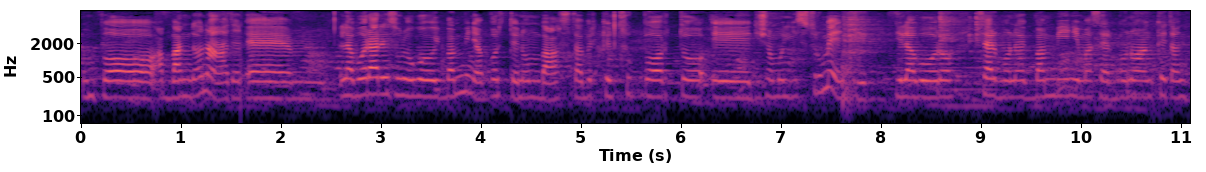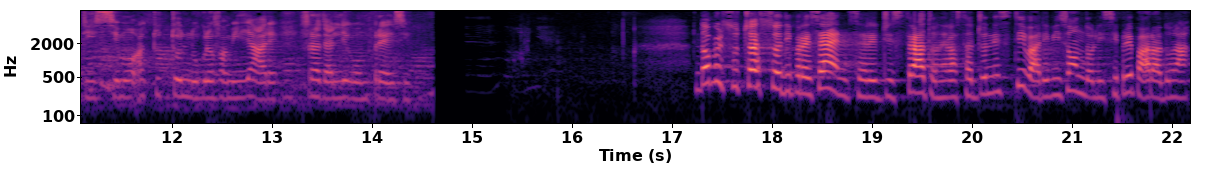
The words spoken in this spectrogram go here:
un po' abbandonate. E, ehm, lavorare solo con i bambini a volte non basta perché il supporto e diciamo, gli strumenti di lavoro servono ai bambini ma servono anche tantissimo a tutto il nucleo familiare, fratelli compresi. Dopo il successo di presenze registrato nella stagione estiva, Rivisondoli si prepara ad una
